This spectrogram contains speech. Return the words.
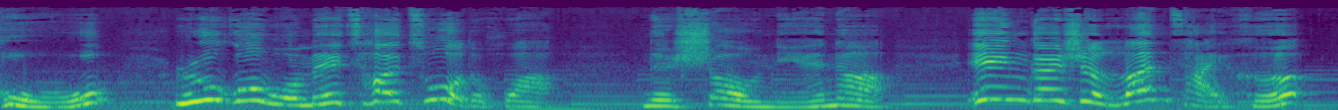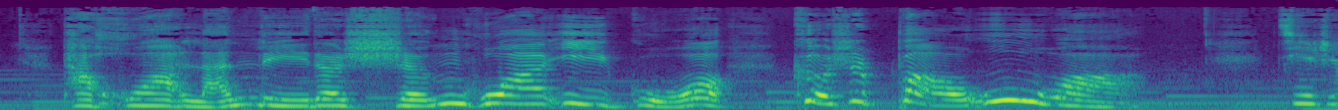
哦，如果我没猜错的话，那少年呐、啊，应该是蓝采和。他花篮里的神花异果可是宝物啊！”接着，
